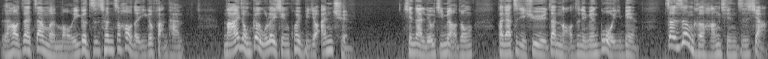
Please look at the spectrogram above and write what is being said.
然后再站稳某一个支撑之后的一个反弹，哪一种个股类型会比较安全？现在留几秒钟，大家自己去在脑子里面过一遍，在任何行情之下。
